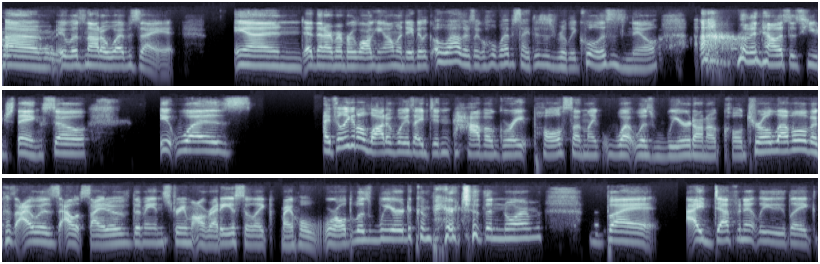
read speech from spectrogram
Um, it was not a website. And and then I remember logging on one day, be like, oh wow, there's like a whole website. This is really cool. This is new. Um, and now it's this huge thing. So it was I feel like in a lot of ways I didn't have a great pulse on like what was weird on a cultural level because I was outside of the mainstream already. So like my whole world was weird compared to the norm. But I definitely like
